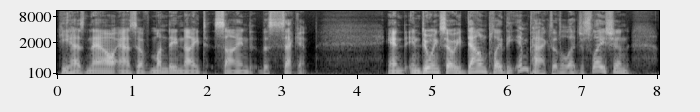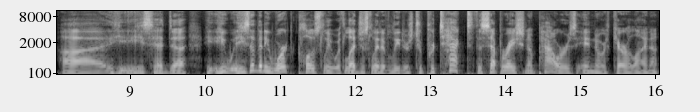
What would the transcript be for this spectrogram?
He has now, as of Monday night, signed the second. And in doing so, he downplayed the impact of the legislation. Uh, he, he, said uh, he, he said that he worked closely with legislative leaders to protect the separation of powers in North Carolina.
